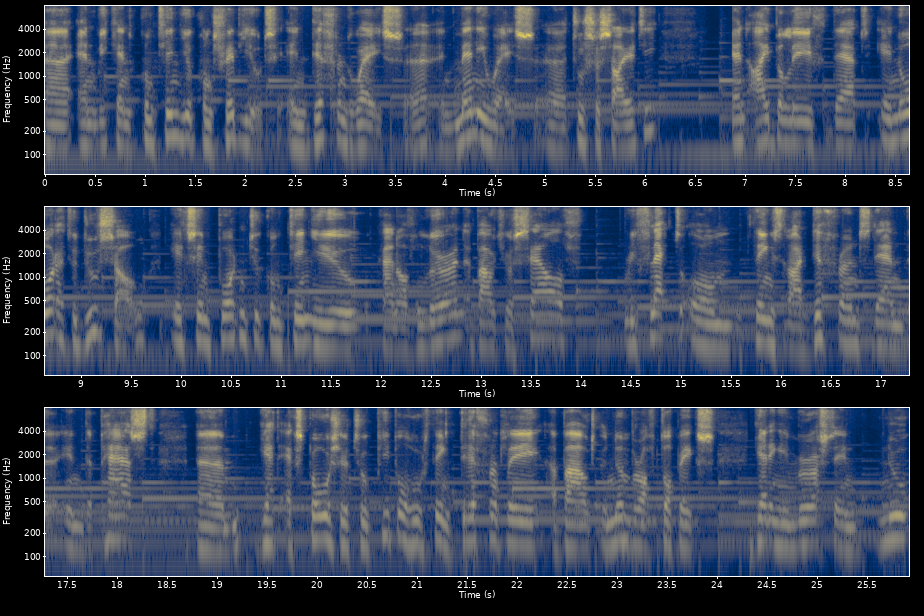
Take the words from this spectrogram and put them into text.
uh, and we can continue contribute in different ways uh, in many ways uh, to society. And I believe that in order to do so it's important to continue kind of learn about yourself reflect on things that are different than the, in the past um, get exposure to people who think differently about a number of topics, getting immersed in new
